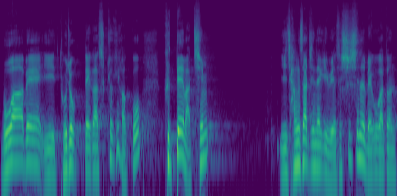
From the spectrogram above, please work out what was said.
모압의 이 도적대가 습격해 갖고 그때 마침 이 장사 지내기 위해서 시신을 메고 가던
